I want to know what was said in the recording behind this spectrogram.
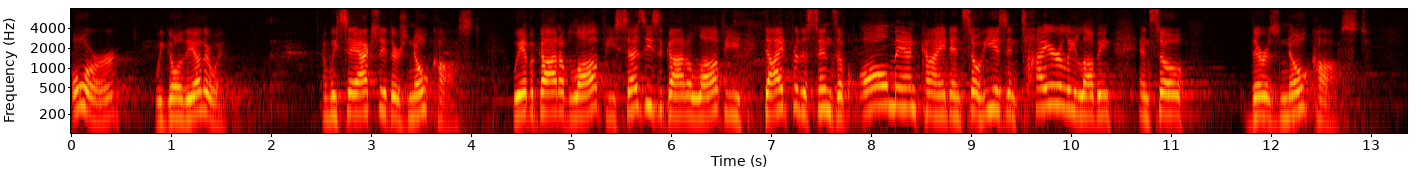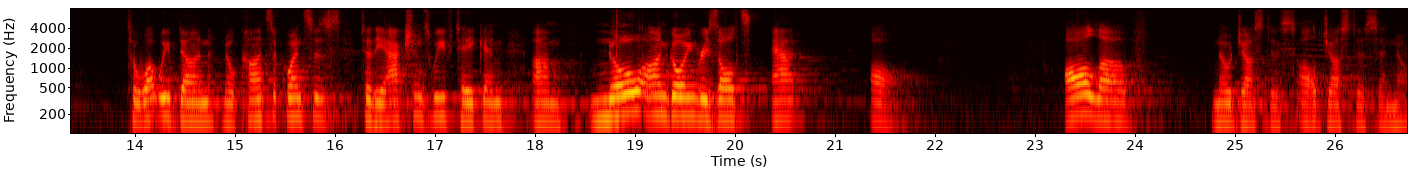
Or we go the other way and we say, actually, there's no cost. We have a God of love. He says He's a God of love. He died for the sins of all mankind, and so He is entirely loving. And so there is no cost to what we've done, no consequences to the actions we've taken, um, no ongoing results at all. All love, no justice, all justice, and no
